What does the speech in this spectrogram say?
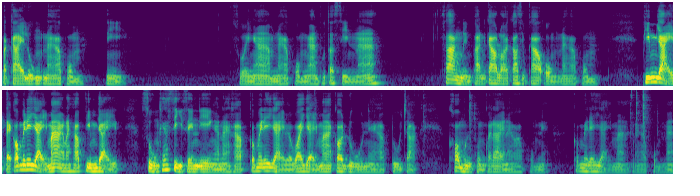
ประกายลุ้งนะครับผม นี่ สวยงามนะครับผมงานพุทธศิลป์นะ สร้าง 1,999 องค์นะครับผม พิมพ์ใหญ่แต่ก็ไม่ได้ใหญ่มากนะครับ พิมพ์ใหญ่สูงแค่ 4 เซนเองนะครับ ก็ไม่ได้ใหญ่แบบว่าใหญ่มากก็ดูเนี่ยครับ ดูจากข้อมือผมก็ได้นะครับผมเนี่ย ก็ไม่ได้ใหญ่มากนะครับผมนะ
